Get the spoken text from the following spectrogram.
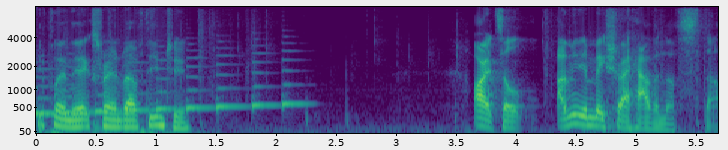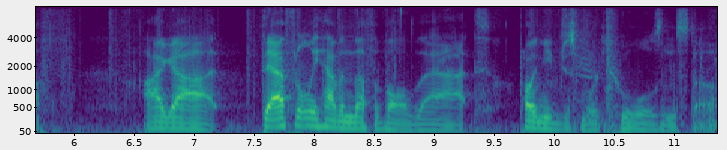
You're playing the X-Ray and Vav theme tune. All right, so I need to make sure I have enough stuff. I got definitely have enough of all that. Probably need just more tools and stuff.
